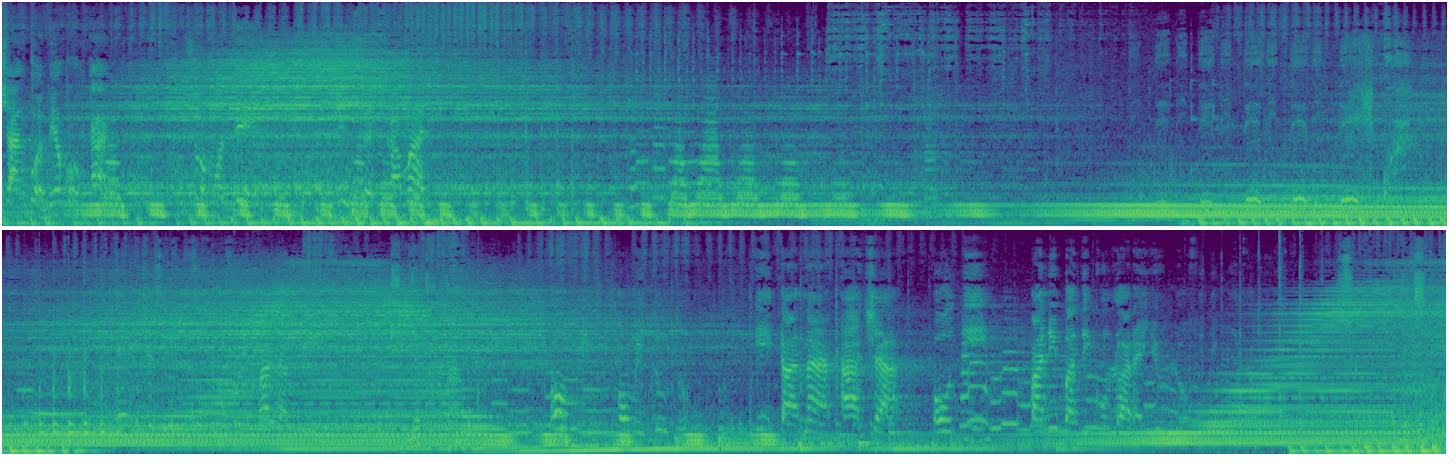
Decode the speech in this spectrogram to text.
Chan boy, me a come back. Some of them, you said come on. Omi, omi itana, acha, oti, panibati con lo arayulo. Thank you.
